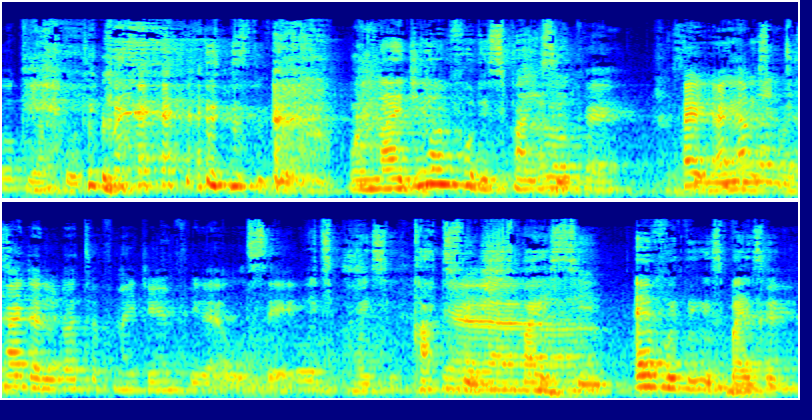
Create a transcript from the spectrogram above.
Okay. their food. but Nigerian food is spicy. Okay. I, I haven't spicy. had a lot of Nigerian food. I will say. Oh, it's spicy. Catfish, Yeah. spicy. Everything is spicy. Okay.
